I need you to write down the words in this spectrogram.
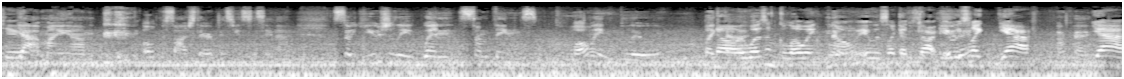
too. Yeah, my um, old massage therapist used to say that. So usually when something's glowing blue, like no, that, it wasn't glowing blue. No? It was like a Was dark. It was like yeah, Okay. yeah.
